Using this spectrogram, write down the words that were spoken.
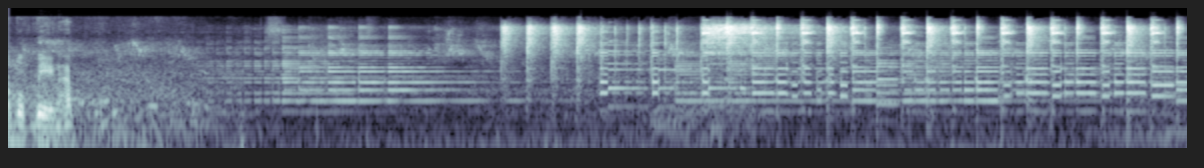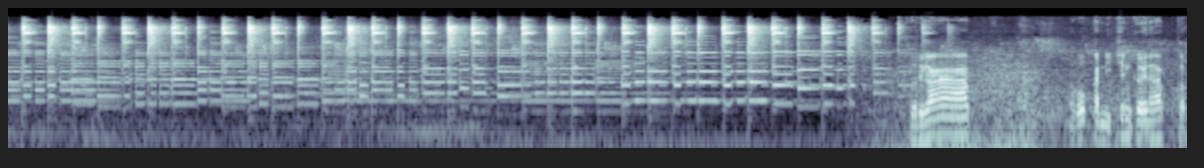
ระบบเบรกนะครับ สวัสดีครับมาพบกันอีกเช่นเคยนะครับ กับ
